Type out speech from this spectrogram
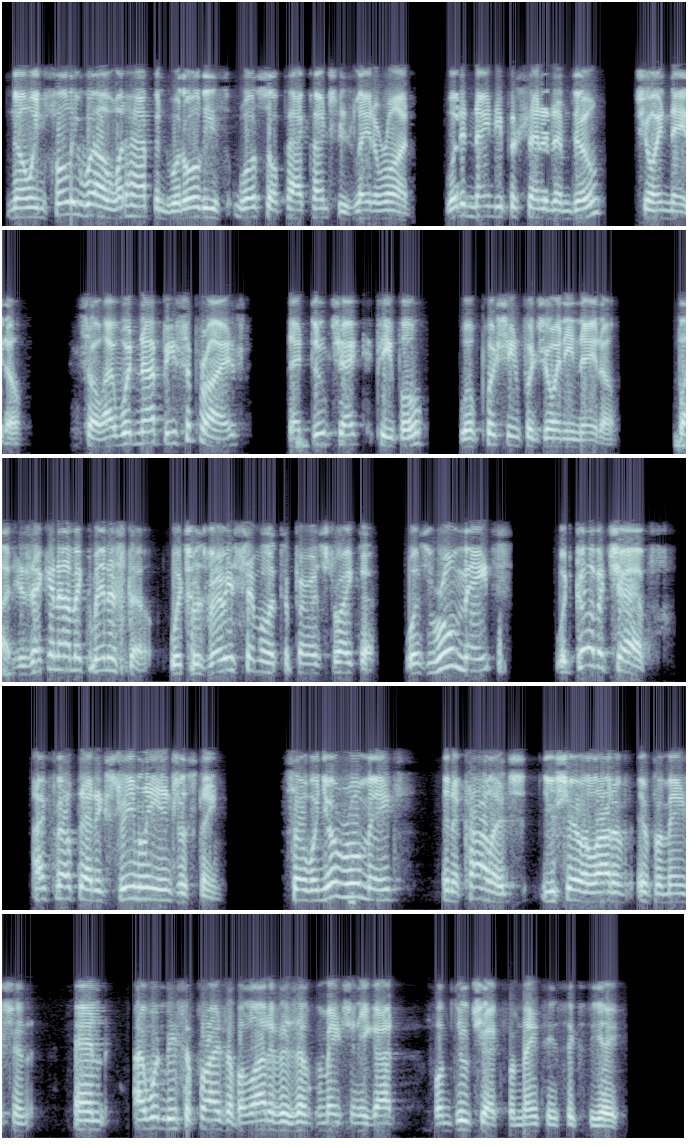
knowing fully well what happened with all these Warsaw Pact countries later on. What did 90% of them do? Join NATO. So I would not be surprised that Dubček people were pushing for joining NATO. But his economic minister, which was very similar to Perestroika, was roommates with Gorbachev. I felt that extremely interesting. So when you're roommates in a college, you share a lot of information. And I wouldn't be surprised if a lot of his information he got from Dubček from 1968.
